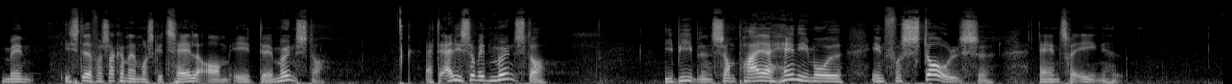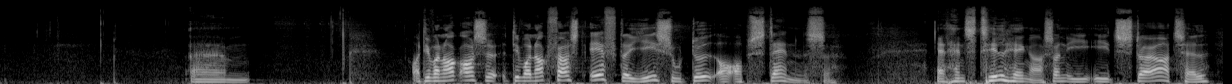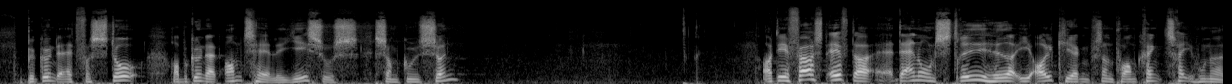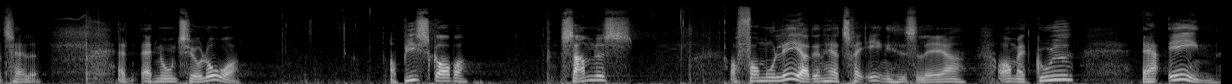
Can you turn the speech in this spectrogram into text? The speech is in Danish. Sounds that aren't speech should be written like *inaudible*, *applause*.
Men i stedet for, så kan man måske tale om et øh, mønster. At der er ligesom et mønster i Bibelen, som peger hen imod en forståelse af en treenighed. Um, og det var nok også det var nok først efter Jesu død og opstandelse, at hans tilhængere sådan i, i et større tal begyndte at forstå og begyndte at omtale Jesus som Guds søn. Og det er først efter, at der er nogle stridigheder i oldkirken sådan på omkring 300-tallet, at, at nogle teologer og biskopper samles og formulerer den her treenighedslære om, at Gud er en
